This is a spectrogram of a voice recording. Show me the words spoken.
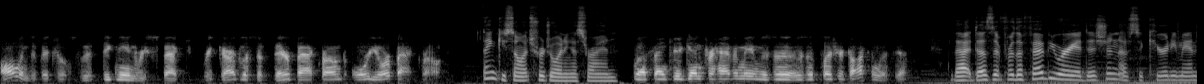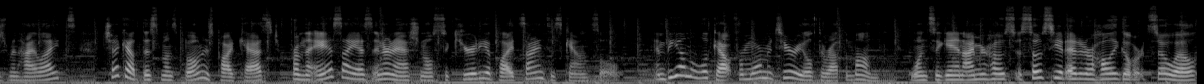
all individuals with dignity and respect, regardless of their background or your background. Thank you so much for joining us, Ryan. Well, thank you again for having me. It was a, it was a pleasure talking with you. That does it for the February edition of Security Management Highlights. Check out this month's bonus podcast from the ASIS International Security Applied Sciences Council and be on the lookout for more material throughout the month. Once again, I'm your host, Associate Editor Holly Gilbert Stowell.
